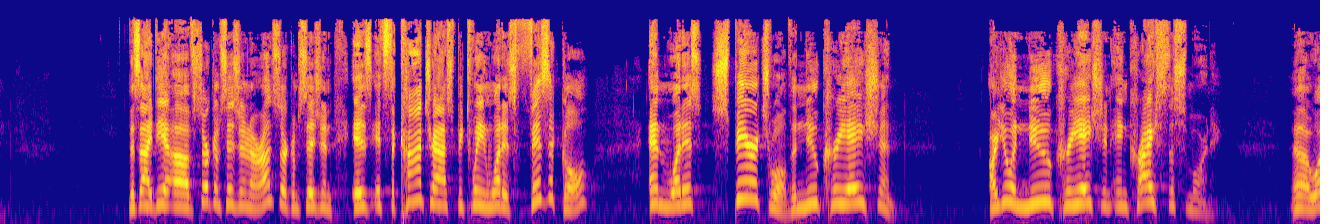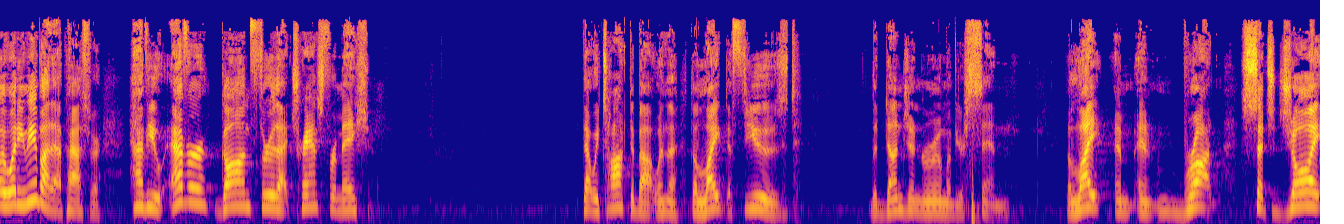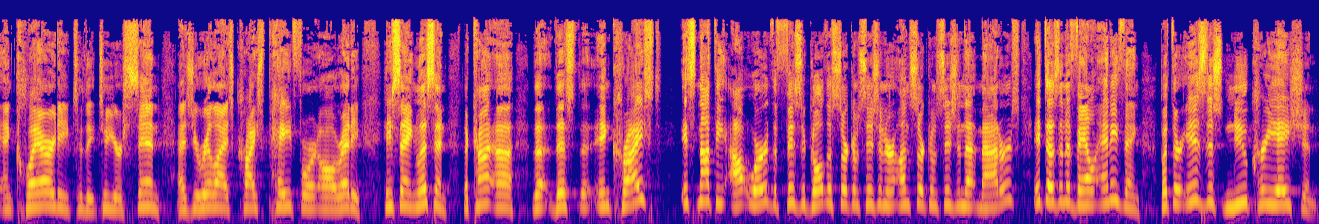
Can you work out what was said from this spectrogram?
This idea of circumcision or uncircumcision is it's the contrast between what is physical and what is spiritual, the new creation. Are you a new creation in Christ this morning? Uh, what, what do you mean by that, Pastor? Have you ever gone through that transformation that we talked about when the, the light diffused the dungeon room of your sin? The light and, and brought such joy and clarity to, the, to your sin as you realize Christ paid for it already. He's saying, listen, the, uh, the, this, the, in Christ, It's not the outward, the physical, the circumcision or uncircumcision that matters. It doesn't avail anything. But there is this new creation,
